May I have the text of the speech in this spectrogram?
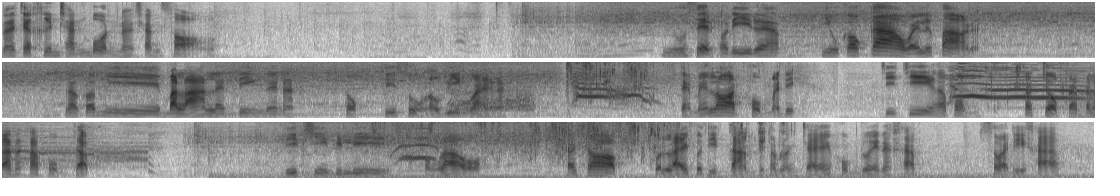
น่าจะขึ้นชั้นบนนะชั้นสอง ฮิวเสร็จพอดีด้วยครับฮิว99ไว้หรือเปล่าเนี่ยแล้วก็มีบาลานซ์แลนดิ้งด้วยนะ ตกที่สูงแล้ววิ่งไว้นะ แต่ไม่รอดผมมาดิ GG ครับผมก็จบกันไปแล้วนะครับผมกับ Deep King Billy ของเรา ถ้าชอบกดไลค์กดติดตามเป็นกำลังใจให้ผมด้วยนะครับ สวัสดีครับ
